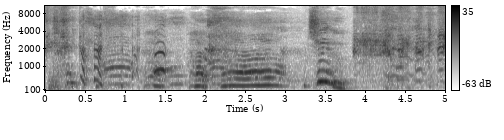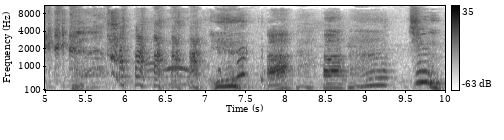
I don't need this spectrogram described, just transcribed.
チュー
